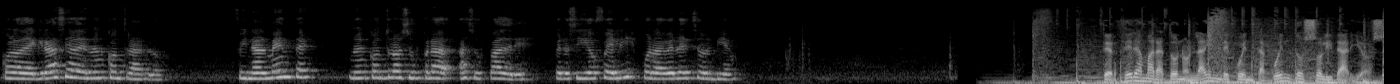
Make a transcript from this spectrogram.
con la desgracia de no encontrarlos. Finalmente, no encontró a sus, a sus padres, pero siguió feliz por haber hecho el bien. Tercera maratón online de cuentacuentos solidarios.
